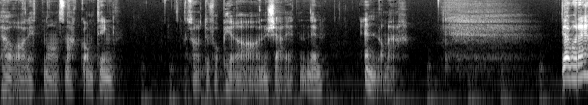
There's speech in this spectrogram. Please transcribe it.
høre litt når han snakker om ting sånn at du får pirra nysgjerrigheten din enda mer. Det var det.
